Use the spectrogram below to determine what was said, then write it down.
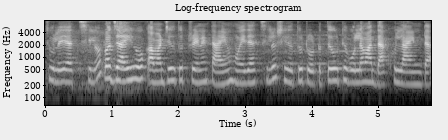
চলে যাচ্ছিল। বা যাই হোক, আমার যেহেতু ট্রেনের টাইম হয়ে যাচ্ছিল, সেহেতু টোটোতে উঠে বললাম, আর দেখো লাইনটা।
